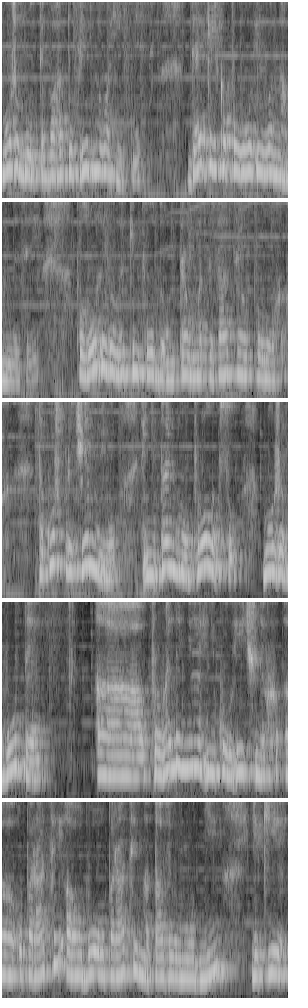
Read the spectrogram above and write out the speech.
може бути багатоплідна вагітність, декілька пологів в анамнезі, пологи великим плодом, травматизація в пологах. Також причиною генітального пролапсу може бути проведення гінекологічних е, операцій або операцій на тазовому дні, які е,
